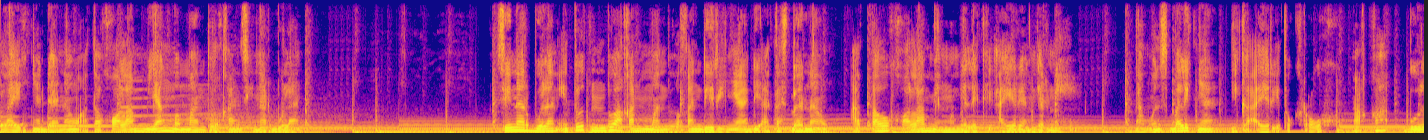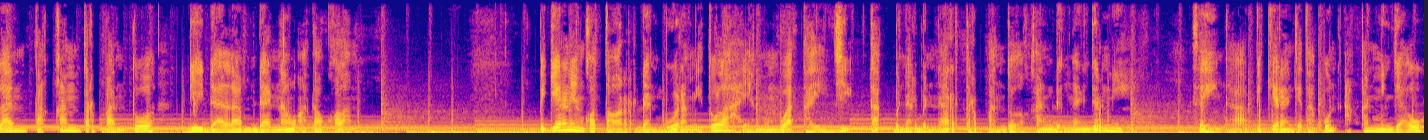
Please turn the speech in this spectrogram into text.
layaknya danau atau kolam yang memantulkan sinar bulan. Sinar bulan itu tentu akan memantulkan dirinya di atas danau atau kolam yang memiliki air yang jernih. Namun sebaliknya, jika air itu keruh, maka bulan takkan terpantul di dalam danau atau kolam. Pikiran yang kotor dan buram itulah yang membuat Taiji tak benar-benar terpantulkan dengan jernih. Sehingga pikiran kita pun akan menjauh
